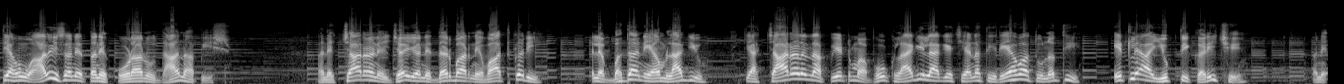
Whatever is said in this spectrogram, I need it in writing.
ત્યાં હું આવીશ અને તને ઘોડાનું દાન આપીશ. અને ચારણે જઈ અને દરબારને વાત કરી. એટલે બધાને આમ લાગ્યું કે આ ચારણના પેટમાં ભૂખ લાગી લાગે છે, એનાથી રહેવાતું નથી. એટલે આ યુક્તિ કરી છે. અને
